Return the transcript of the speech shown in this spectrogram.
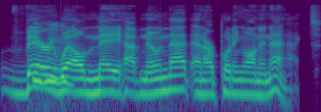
very Mhm. well may have known that and are putting on an act.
